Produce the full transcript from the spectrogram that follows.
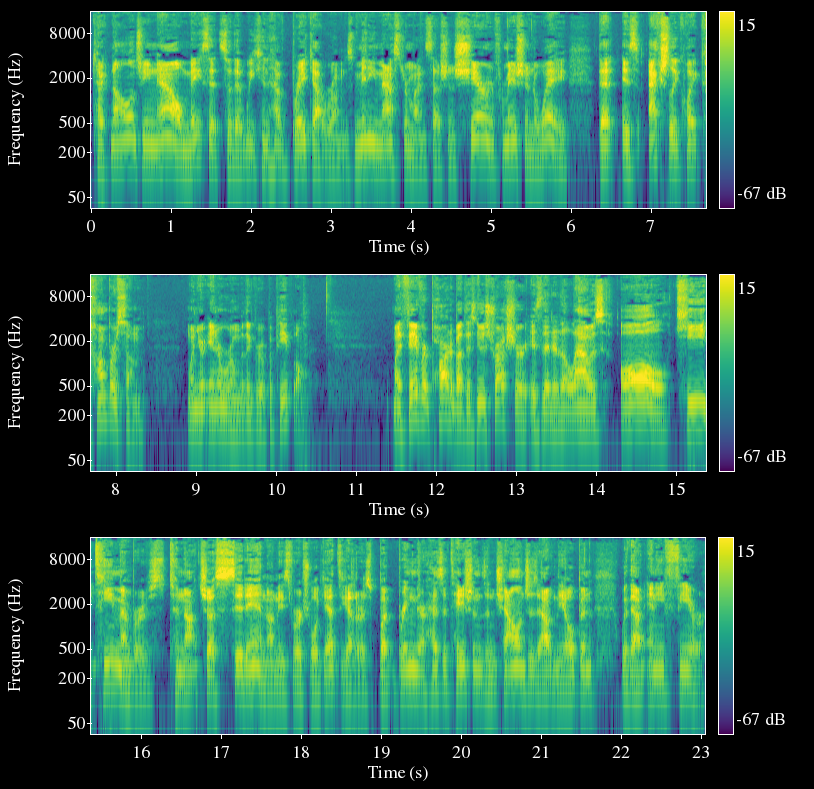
Technology now makes it so that we can have breakout rooms, mini mastermind sessions, share information in a way that is actually quite cumbersome when you're in a room with a group of people. My favorite part about this new structure is that it allows all key team members to not just sit in on these virtual get togethers, but bring their hesitations and challenges out in the open without any fear.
